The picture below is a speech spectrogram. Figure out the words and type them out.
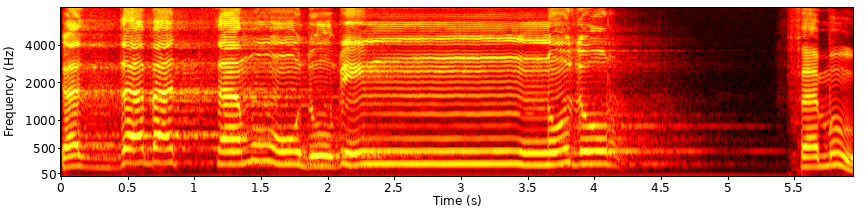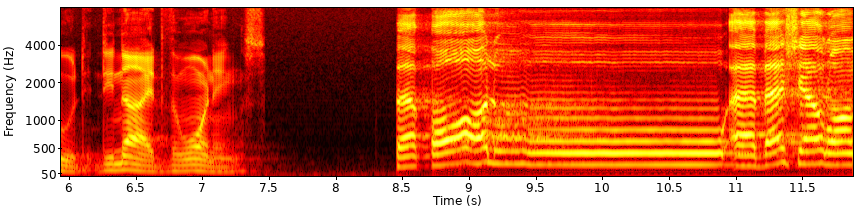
كذبت ثمود بالنذر Thamud denied the warnings. فقالوا أبشرا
